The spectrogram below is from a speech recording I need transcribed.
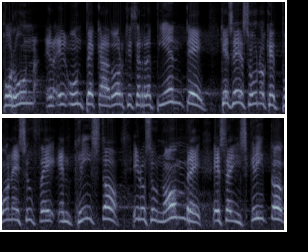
por un, un, pecador que se arrepiente. ¿Qué es eso? Uno que pone su fe en Cristo y su nombre está inscrito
